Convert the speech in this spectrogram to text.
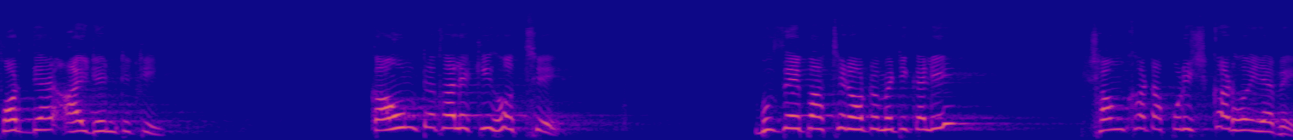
ফর দেয়ার আইডেন্টিটি কাউন্টটা তাহলে কি হচ্ছে? বুঝতেই পারছেন অটোমেটিক্যালি সংখ্যাটা পরিষ্কার হয়ে যাবে।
